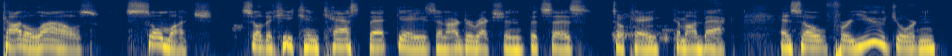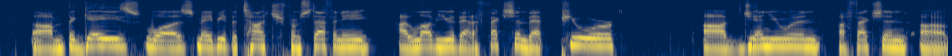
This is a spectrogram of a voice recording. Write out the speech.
God allows so much so that He can cast that gaze in our direction that says it's okay, come on back. And so for you, Jordan, um, the gaze was maybe the touch from Stephanie. I love you. That affection, that pure, uh, genuine affection, uh,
